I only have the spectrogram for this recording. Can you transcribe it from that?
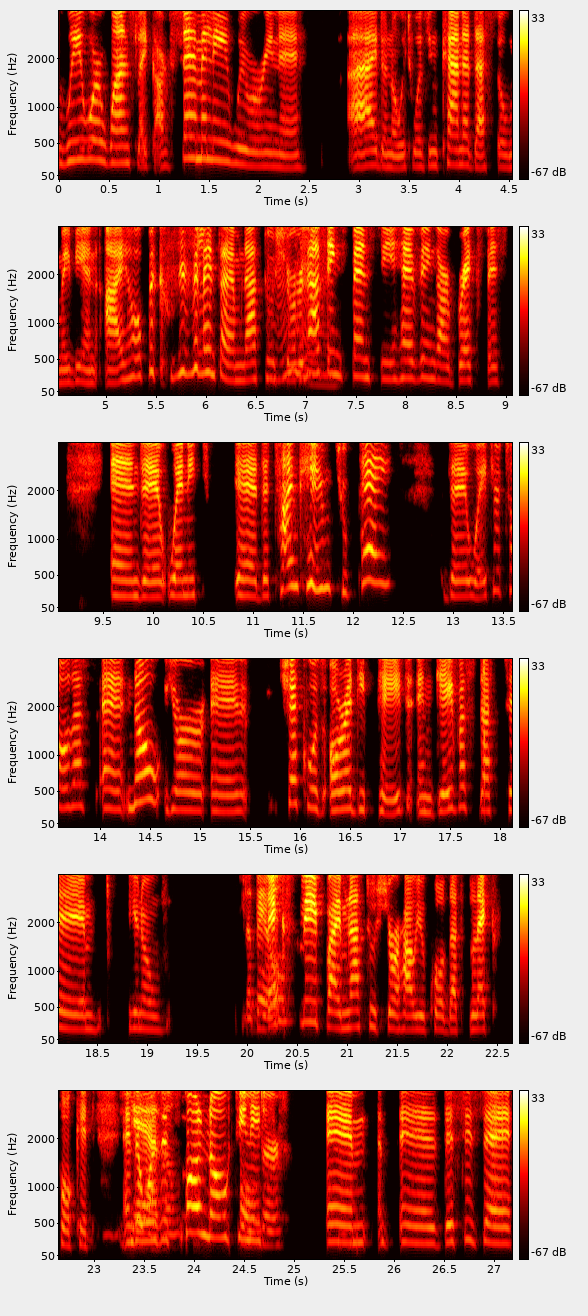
we were once like our family. We were in a I don't know, it was in Canada, so maybe an IHOP equivalent. I am not too mm. sure. Nothing fancy, having our breakfast. And uh, when it uh, the time came to pay, the waiter told us, uh, "No, your uh, check was already paid," and gave us that, um, you know, the bill. black flip. I'm not too sure how you call that black pocket, and yeah, there was a small note folder. in it. Mm-hmm. Um, uh, this is a.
